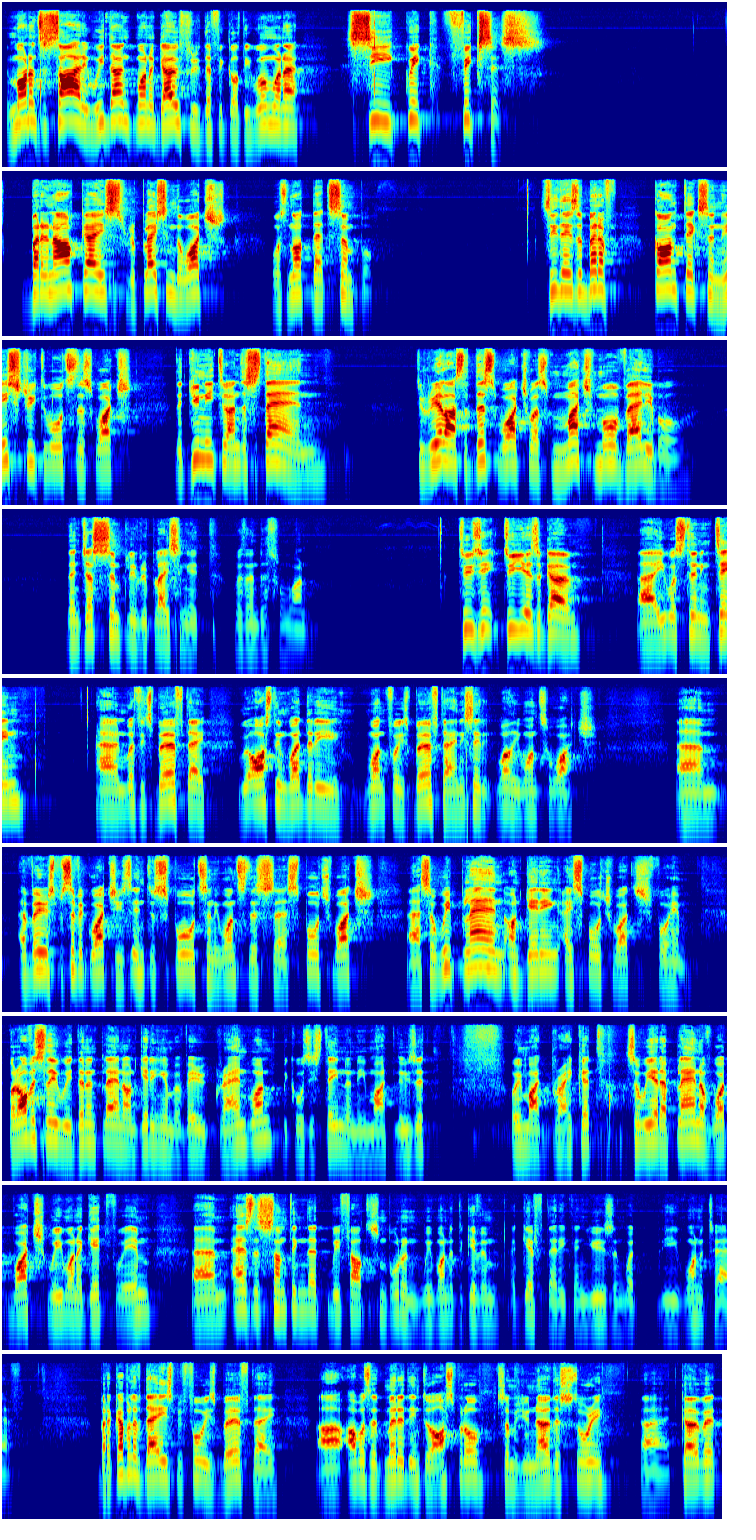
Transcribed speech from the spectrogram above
In modern society, we don't want to go through difficulty. We want to see quick fixes. But in our case, replacing the watch was not that simple. See, there's a bit of context and history towards this watch that you need to understand to realize that this watch was much more valuable than just simply replacing it with a different one. Two, two years ago, uh, he was turning 10, and with his birthday, we asked him what did he want for his birthday, and he said, well, he wants a watch. Um, a very specific watch. He's into sports, and he wants this uh, sports watch. Uh, so we planned on getting a sports watch for him. But obviously, we didn't plan on getting him a very grand one because he's 10 and he might lose it or he might break it. So we had a plan of what watch we want to get for him. Um, as this is something that we felt was important, we wanted to give him a gift that he can use and what he wanted to have. But a couple of days before his birthday, uh, I was admitted into hospital. Some of you know the story. Uh, COVID,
